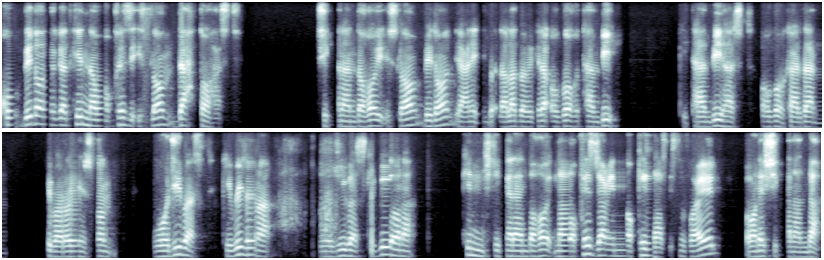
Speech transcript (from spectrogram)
خب بدان میگوید که نواقض اسلام ده تا هست شکننده های اسلام بدان یعنی دلالت به میکنه آگاه و تنبیه که تنبیه هست آگاه کردن که برای انسان واجب است که بدانه واجب است که بدانه که شکننده های نواقص جمع ناقص هست اسم فاعل آن شکننده.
